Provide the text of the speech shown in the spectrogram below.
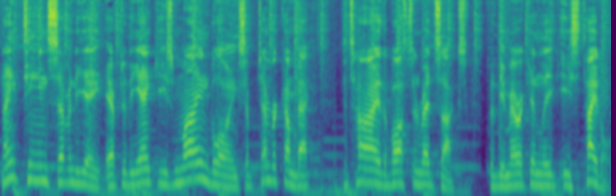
1978 after the Yankees' mind blowing September comeback to tie the Boston Red Sox for the American League East title.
